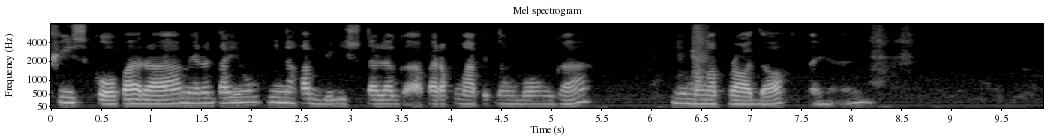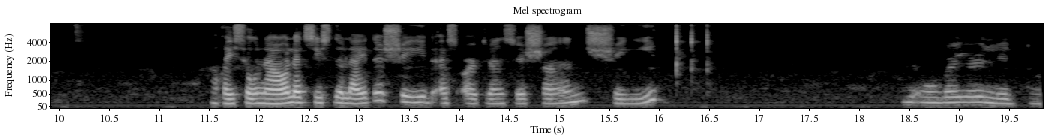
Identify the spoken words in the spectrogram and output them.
crease ko para meron tayong pinaka-base talaga para kumapit ng bongga yung mga product. Ayan. Okay, so now let's use the lightest shade as our transition shade. Over your lid to.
